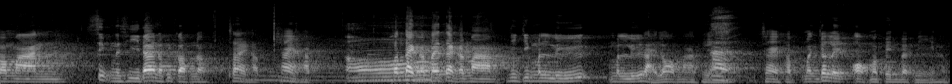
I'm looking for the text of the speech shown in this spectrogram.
ประมาณ 10 นาทีได้นะพี่ก๊อฟเนาะใช่ครับ ใช่ครับอ๋อพอแต่งกันไปแต่งกันมา จริง ๆ มันลื้อมันลื้อหลายรอบมากเพลงอะใช่ครับ มันก็เลยออกมาเป็นแบบนี้ครับ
